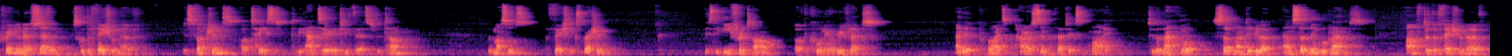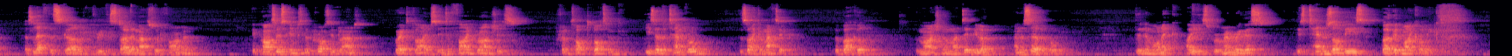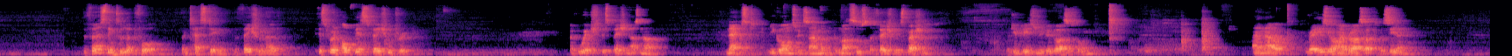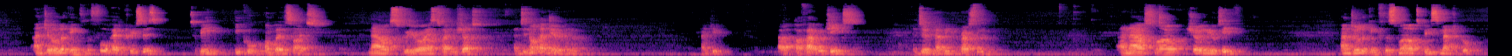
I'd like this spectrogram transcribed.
Cranial nerve 7 is called the facial nerve. Its functions are taste to the anterior two-thirds of the tongue, the muscles of facial expression, it's the efferent arm of the corneal reflex, and it provides parasympathetic supply to the lacrimal, submandibular and sublingual glands. After the facial nerve has left the skull through the stylomastoid foramen, it passes into the parotid gland where it divides into five branches. From top to bottom, these are the temporal, the zygomatic, the buccal, the marginal mandibular, and the cervical. The mnemonic I use for remembering this is 10 zombies buggered my colleague. The first thing to look for when testing the facial nerve is for an obvious facial droop, of which this patient has none. Next, you go on to examine the muscles of facial expression. Would you please remove your glasses for me? And now raise your eyebrows up to the ceiling. And you're looking for the forehead creases to be equal on both sides. Now screw your eyes tightly shut and do not let me open them. Thank you. Uh, puff out your cheeks and don't let me compress them. And now smile, showing your teeth. And you're looking for the smile to be symmetrical.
